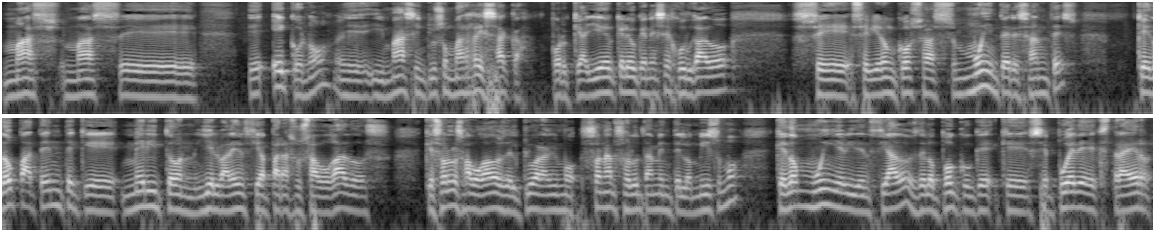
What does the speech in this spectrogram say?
más, más eh, eh, eco, ¿no? Eh, y más, incluso más resaca, porque ayer creo que en ese juzgado se, se vieron cosas muy interesantes quedó patente que Meriton y el Valencia para sus abogados, que son los abogados del club ahora mismo, son absolutamente lo mismo. Quedó muy evidenciado, es de lo poco que, se puede extraer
